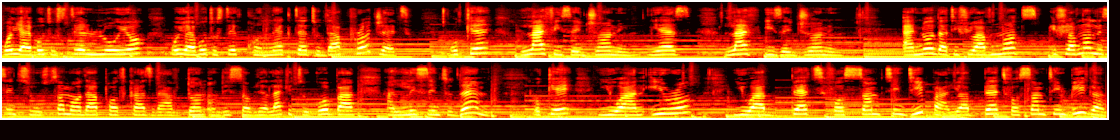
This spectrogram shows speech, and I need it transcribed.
where you're able to stay loyal where you're able to stay connected to that project okay? Life is a journey yes? Life is a journey. I know that if you have not if you have not listened to some other podcasts that I've done on this subject, I'd like you to go back and listen to them. Okay, you are an hero, you are bet for something deeper, you are bet for something bigger,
